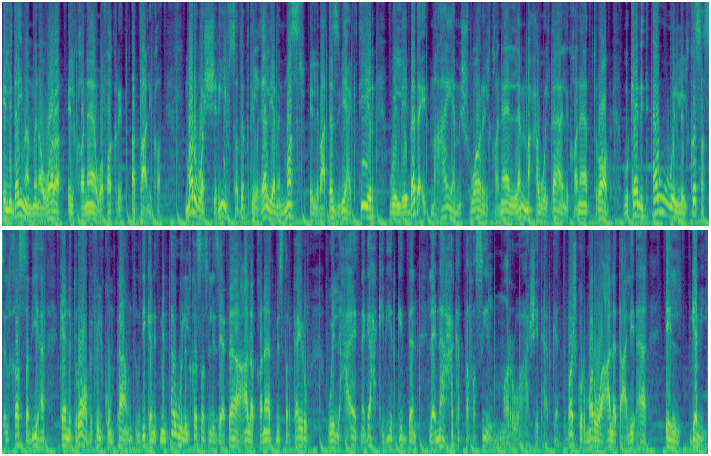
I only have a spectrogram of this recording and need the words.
اللي دايما منورة القناة وفقرة التعليقات. مروة الشريف صديقتي الغالية من مصر اللي بعتز بيها كتير واللي بدأت معايا مشوار القناة لما حولتها لقناة رعب وكانت أول القصص الخاصة بيها كانت رعب في ال compound ودي كانت من أول القصص اللي زعتها على قناة Mr. Cairo واللي حققت نجاح كبير جدا لأنها حكت تفاصيل مروة عاشتها بجد. بشكر مروة على تعليقها الجميل.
